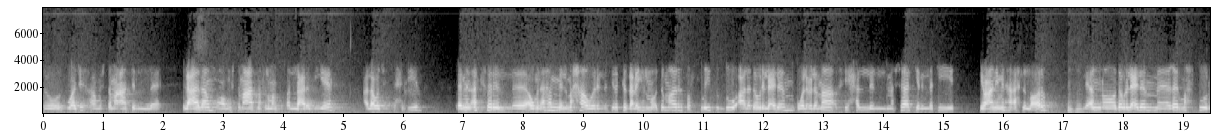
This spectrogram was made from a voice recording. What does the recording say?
تواجهها مجتمعات العالم ومجتمعاتنا في المنطقة العربية. على وجه التحديد من أكثر أو من أهم المحاور التي ركز عليها المؤتمر تسليط الضوء على دور العلم والعلماء في حل المشاكل التي يعاني منها أهل الأرض. لأنه دور العلم غير محصور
